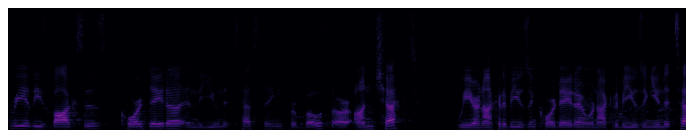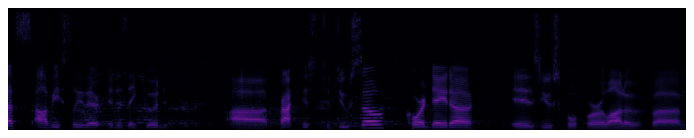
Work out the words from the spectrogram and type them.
three of these boxes, core data and the unit testing for both, are unchecked. We are not going to be using core data and we're not going to be using unit tests. Obviously, there, it is a good uh, practice to do so. Core data is useful for a lot of um,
